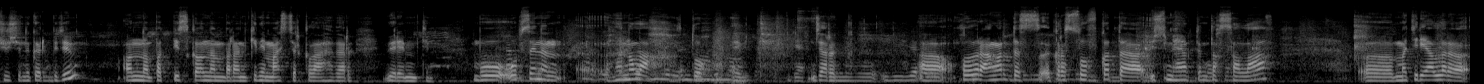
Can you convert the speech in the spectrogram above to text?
чүшіні көрбідім. Онны подпискалынан баран кене мастер-классыгар үйремітім. Бу опсайнан хыналах то эбит жарык. Колор аңардас кроссовката үсмәктен тахсала материаллары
